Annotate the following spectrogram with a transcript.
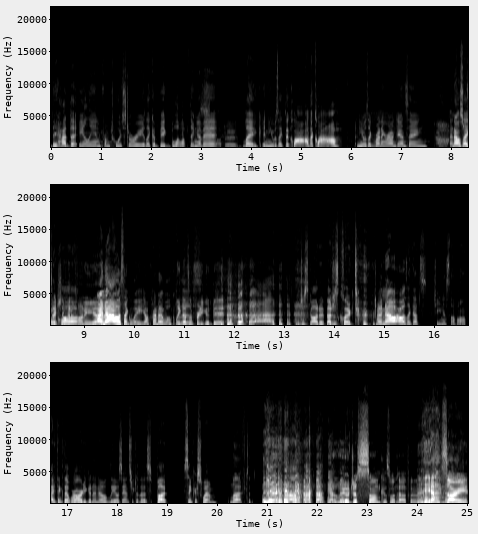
they had the alien from Toy Story, like a big blow up thing of it. Stop it. Like and he was like the claw, the claw. And he was like running around dancing. And I was like It's actually kind of funny. Yeah. I know, I was like, wait, y'all kinda woke for Like that's a pretty good bit. I just got it. That just clicked. I know, I was like, that's genius level. I think that we're already gonna know Leo's answer to this, but sink or swim. Left. Yeah, Leo just sunk is what happened. yeah. Sorry.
